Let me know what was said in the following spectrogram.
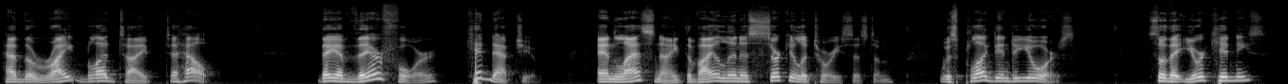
have the right blood type to help. They have therefore kidnapped you. And last night, the violinist's circulatory system was plugged into yours so that your kidneys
